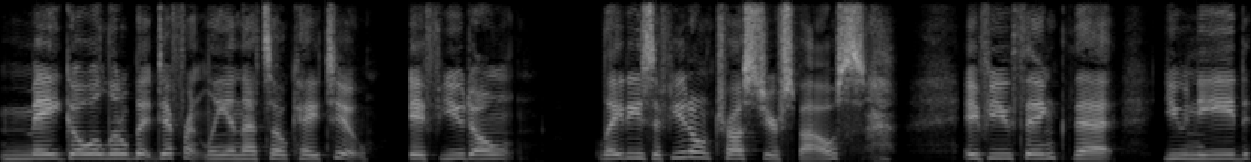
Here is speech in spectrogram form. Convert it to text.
may go a little bit differently, and that's okay too. If you don't ladies, if you don't trust your spouse, if you think that you need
